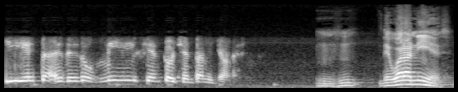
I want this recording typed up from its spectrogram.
y esta es de 2.180 millones De guaraníes.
